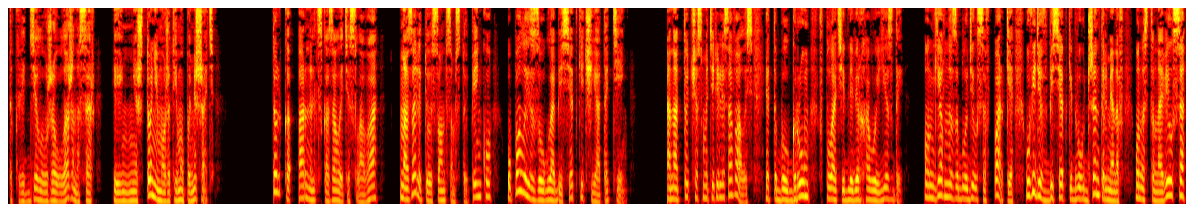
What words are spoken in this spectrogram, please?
«Так ведь дело уже улажено, сэр, и ничто не может ему помешать». Только Арнольд сказал эти слова, на залитую солнцем ступеньку упала из-за угла беседки чья-то тень. Она тотчас материализовалась. Это был грум в платье для верховой езды. Он явно заблудился в парке. Увидев в беседке двух джентльменов, он остановился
